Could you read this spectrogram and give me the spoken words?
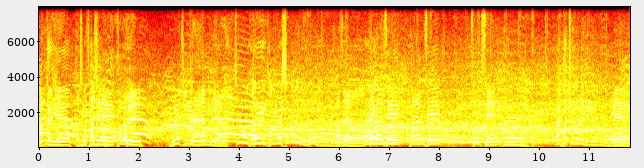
아, 역시나 악당이에요. 지금 자신의 컬러를 보여주는 이랑입니다. 지금 뭐 거의 경기가 신호등이에요. 예. 맞아요. 빨간 빨간색, 파란색, 초록색. 네. 말파 초반의 대결인데요. 예.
